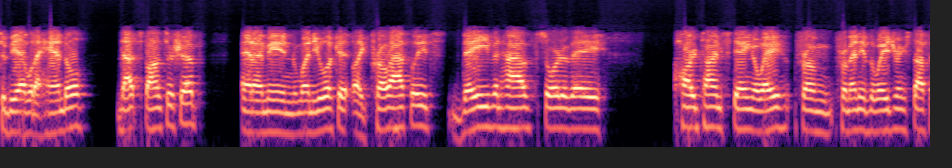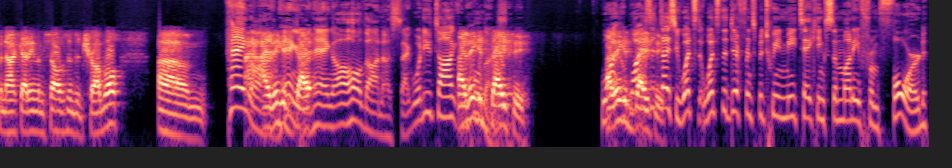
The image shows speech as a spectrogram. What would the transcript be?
to be able to handle that sponsorship. And I mean, when you look at like pro athletes, they even have sort of a hard time staying away from from any of the wagering stuff and not getting themselves into trouble. Um, Hang on, I think hang it's on, di- hang on. Hold on a sec. What are you talking? About? I think it's dicey. Why, it's why dicey. is it dicey? What's the, what's the difference between me taking some money from Ford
